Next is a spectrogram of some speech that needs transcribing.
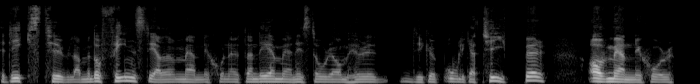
Rikstula, men då finns det redan människorna, utan det är mer en historia om hur det dyker upp olika typer av människor.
